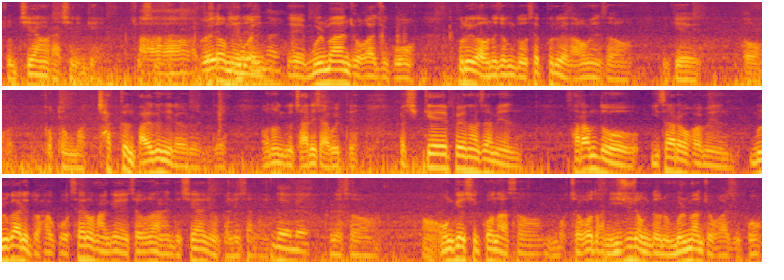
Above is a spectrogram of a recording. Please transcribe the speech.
좀 지양을 하시는 게 좋습니다. 아, 왜 이유가 있나요? 네, 물만 줘가지고 뿌리가 어느 정도 새 뿌리가 나오면서 이렇게 어, 보통 막 차근 발근이라 그러는데 어느 정도 자리 잡을 때 그러니까 쉽게 표현하자면 사람도 이사라고 하면 물갈이도 하고 새로운 환경에 적응하는데 시간이 좀 걸리잖아요. 네네. 그래서 어, 옮겨 심고 나서 뭐 적어도 한 2주 정도는 물만 줘가지고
